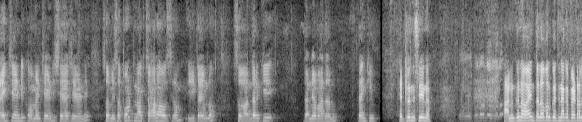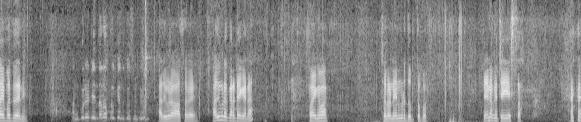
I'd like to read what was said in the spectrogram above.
like చేయండి కామెంట్ చేయండి షేర్ చేయండి. సో మీ సపోర్ట్ నాకు చాలా అవసరం ఈ టైంలో సో అందరికీ ధన్యవాదాలు. థ్యాంక్ యూ ఎట్లుంది సీన్ అనుకున్నావా? ఇంత లోపలికి వచ్చినాక పెట్రోల్ అయిపోతుందని? అనుకునేటి ఇంత లోపలికి ఎందుకు అది కూడా వాస్తవే అది కూడా కరెక్టే కదా? పైగా చలో నేను కూడా దొబ్బుతాపా నేను ఒక చెయ్యిస్తా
